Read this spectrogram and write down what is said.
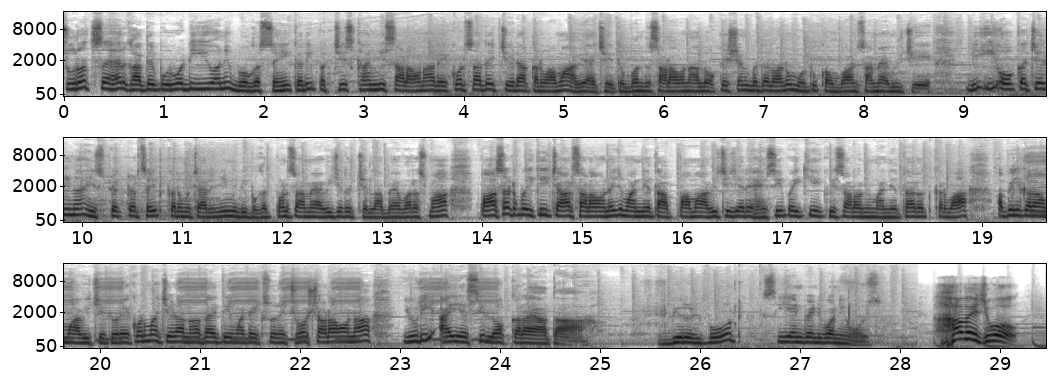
સુરત શહેર ખાતે પૂર્વ ડીઈઓની બોગસ સહી કરી પચીસ ખાનગી શાળાઓના રેકોર્ડ સાથે ચેડા કરવામાં આવ્યા છે. તો બંધ શાળાઓના લોકેશન બદલવાનું મોટું કૌભાંડ સામે આવ્યું છે. ડીઈઓ કચેરીના ઇન્સ્પેક્ટર સહિત કર્મચારીની મિલીભગત પણ સામે આવી છે. તો છેલ્લા બે વર્ષમાં પાસઠ પૈકી ચાર શાળાઓને જ માન્યતા આપવામાં આવી છે. જ્યારે એંસી પૈકી એકવીસ શાળાઓની માન્યતા રદ કરવા અપીલ કરવામાં આવી છે. તો રેકોર્ડમાં ચેડા ન થાય તે માટે એકસો છ શાળાઓના યુડીઆઈએસસી લોક કરાયા હતા. Bureau report, CN twenty news. હવે જુઓ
